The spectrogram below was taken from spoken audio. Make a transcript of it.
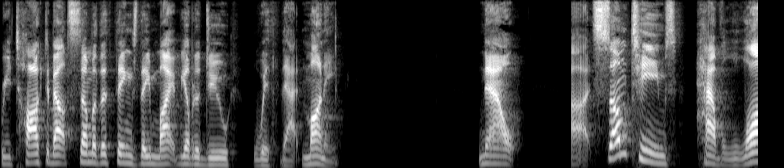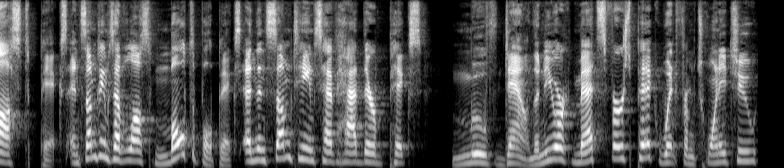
We talked about some of the things they might be able to do with that money. Now, uh, some teams have lost picks, and some teams have lost multiple picks, and then some teams have had their picks moved down. The New York Mets' first pick went from 22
